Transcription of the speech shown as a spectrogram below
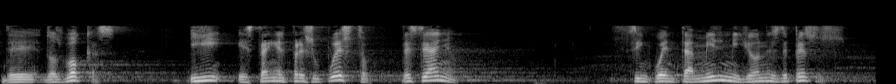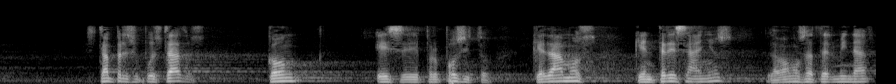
de Dos Bocas. Y está en el presupuesto de este año, 50 mil millones de pesos. Están presupuestados con ese propósito. Quedamos que en tres años la vamos a terminar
